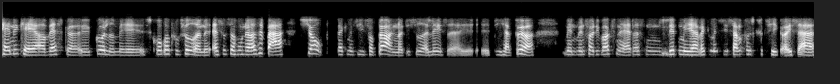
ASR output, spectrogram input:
pandekager og vasker øh, gulvet med skrubber på fødderne. Altså, så hun er også bare sjov, hvad kan man sige, for børn, når de sidder og læser øh, øh de her bøger. Men, men for de voksne er der sådan lidt mere, hvad kan man sige, samfundskritik og især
